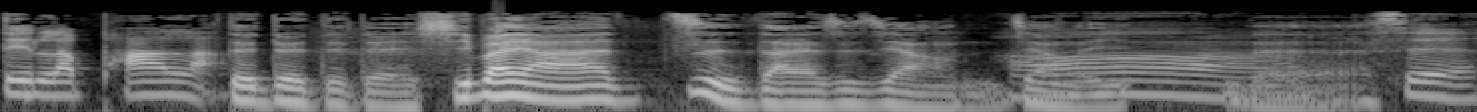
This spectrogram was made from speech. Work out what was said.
迪拉帕拉对对对对，西班牙字大概是这样这样的是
